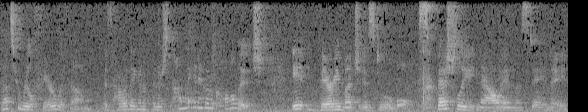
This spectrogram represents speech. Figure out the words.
that's a real fear with them is how are they going to finish? How am I going to go to college? It very much is doable, especially now in this day and age.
